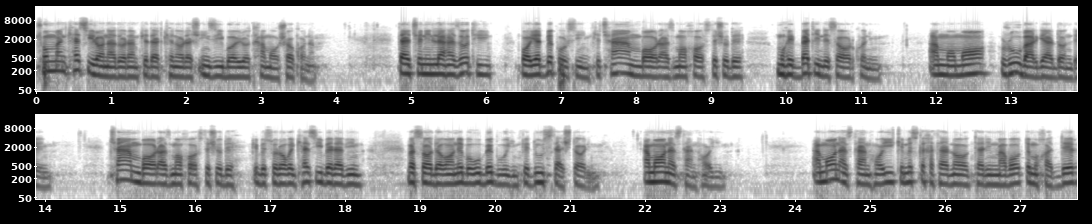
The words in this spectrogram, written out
چون من کسی را ندارم که در کنارش این زیبایی را تماشا کنم. در چنین لحظاتی باید بپرسیم که چند بار از ما خواسته شده محبتی نصار کنیم اما ما رو برگردانده ایم چند بار از ما خواسته شده که به سراغ کسی برویم و صادقانه به او بگوییم که دوستش داریم. امان از تنهایی امان از تنهایی که مثل خطرناکترین مواد مخدر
